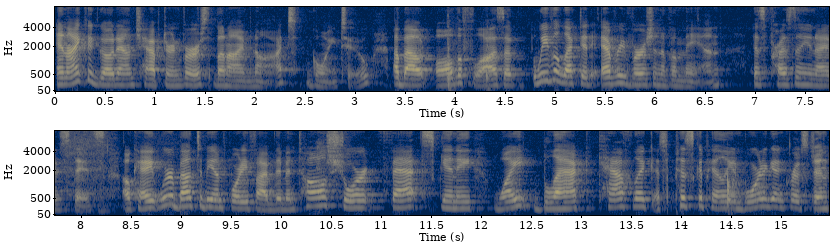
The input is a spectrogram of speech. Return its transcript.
And I could go down chapter and verse, but I'm not going to, about all the flaws of. We've elected every version of a man as president of the United States. Okay, we're about to be on 45. They've been tall, short, fat, skinny, white, black, Catholic, Episcopalian, born again Christian,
